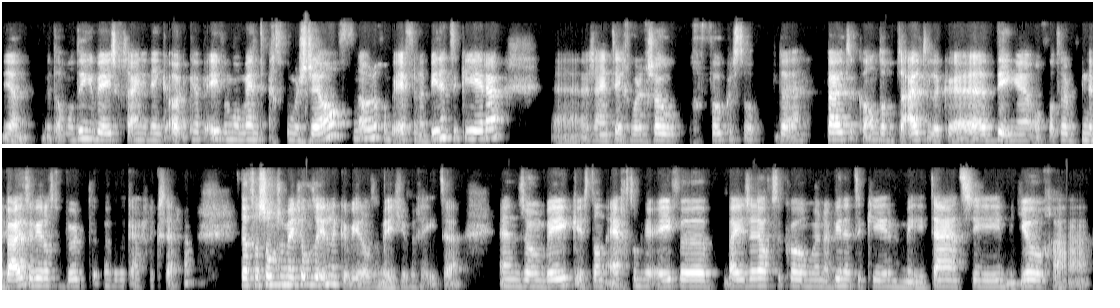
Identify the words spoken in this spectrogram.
ja, met allemaal dingen bezig zijn. Die denken, oh, ik heb even een moment echt voor mezelf nodig om even naar binnen te keren. Uh, we zijn tegenwoordig zo gefocust op de buitenkant of op de uiterlijke uh, dingen of wat er in de buitenwereld gebeurt, wil ik eigenlijk zeggen. Dat we soms een beetje onze innerlijke wereld een beetje vergeten. En zo'n week is dan echt om weer even bij jezelf te komen, naar binnen te keren met meditatie, met yoga,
